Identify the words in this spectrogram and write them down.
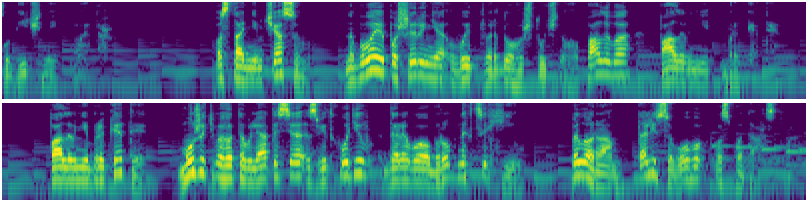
кубічний метр. Останнім часом набуває поширення вид твердого штучного палива паливні брикети. Паливні брикети можуть виготовлятися з відходів деревообробних цехів, пилорам та лісового господарства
